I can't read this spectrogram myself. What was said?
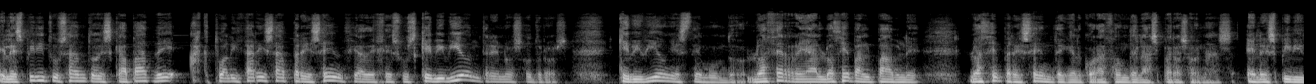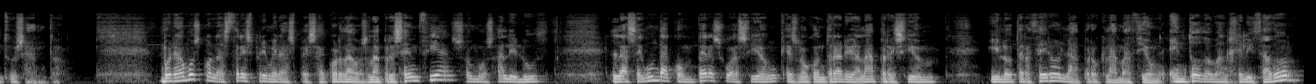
El Espíritu Santo es capaz de actualizar esa presencia de Jesús que vivió entre nosotros, que vivió en este mundo. Lo hace real, lo hace palpable, lo hace presente en el corazón de las personas, el Espíritu Santo. Bueno, vamos con las tres primeras P's. Acordaos, la presencia, somos sal y luz. La segunda con persuasión, que es lo contrario a la presión. Y lo tercero, la proclamación. En todo evangelizador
